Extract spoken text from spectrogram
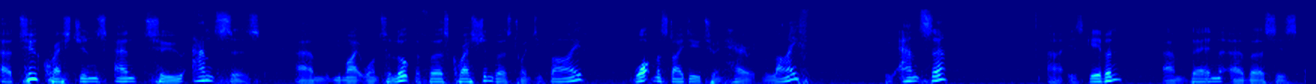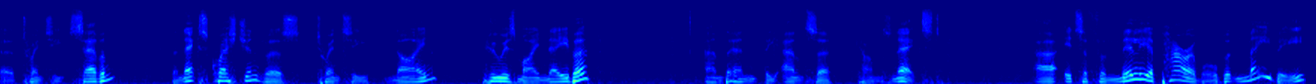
uh, two questions and two answers. Um, you might want to look. The first question, verse 25 What must I do to inherit life? The answer is given. Um, then uh, verses uh, 27. The next question, verse 29 Who is my neighbor? And then the answer comes next. Uh, it's a familiar parable, but maybe,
